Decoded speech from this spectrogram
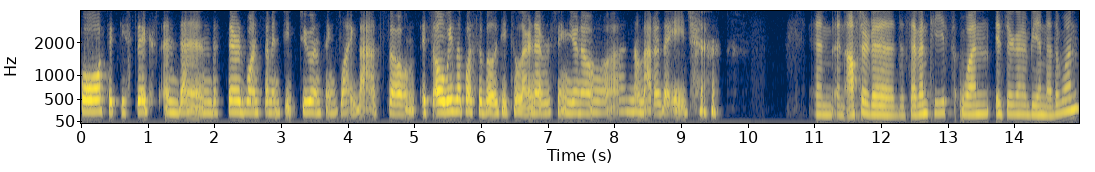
4 56 and then the third one 72 and things like that. So it's always a possibility to learn everything you know uh, no matter the age. And and after the the 70th one is there going to be another one?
